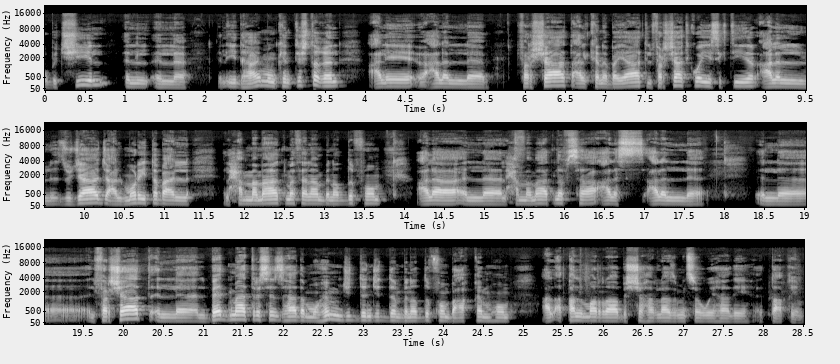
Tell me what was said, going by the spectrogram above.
وبتشيل ال ال الإيد هاي. ممكن تشتغل عليه على الفرشات على الكنبيات. الفرشات كويس كتير على الزجاج على الموري تبع الحمامات مثلا بنظفهم. على الحمامات نفسها على على الفرشات البيد ماتريسز. هذا مهم جدا جدا بنظفهم بعقمهم. على الأقل مرة بالشهر لازم نسوي هذه التعقيم.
